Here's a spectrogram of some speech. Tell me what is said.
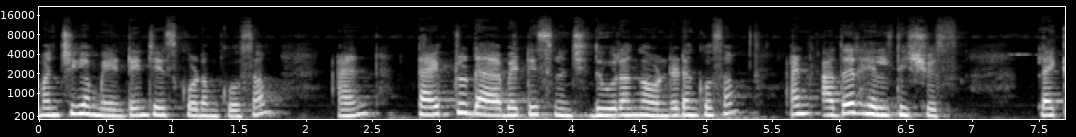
మంచిగా మెయింటైన్ చేసుకోవడం కోసం అండ్ టైప్ టూ డయాబెటీస్ నుంచి దూరంగా ఉండడం కోసం and other health issues like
